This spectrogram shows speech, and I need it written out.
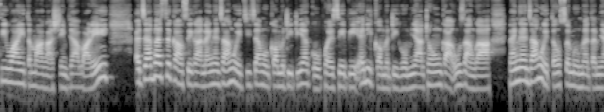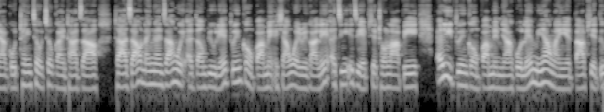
စီးပွားရေးတမကရှင်းပြပါတယ်။အကြံဖက်စစ်ကောင်စီကနိုင်ငံခြားငွေကြီးကြပ်မှုကော်မတီတရက်ကိုဖွဲ့စည်းပြီးအဲ့ဒီကော်မတီကိုမြထုံးကဥဆောင်ကနိုင်ငံခြားငွေသုံးစွဲမှုမှန်သမျှကိုထိန်းချုပ်ချုပ်ကင်ထားကြောင်းဒါကြောင့်နိုင်ငံခြားငွေအသုံးပြုတဲ့တွင်းကုန်ပါမစ်အယောင်းဝယ်တွေကလည်းအကြီးအကျယ်ဖြစ်ထွန်းလာပြီးအဲ့ဒီတွင်းကုန်ပါမစ်များကိုလည်းမင်းအောင်လှိုင်ရဲ့သားဖြစ်သူ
